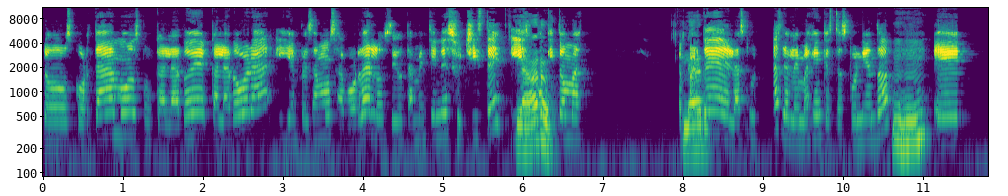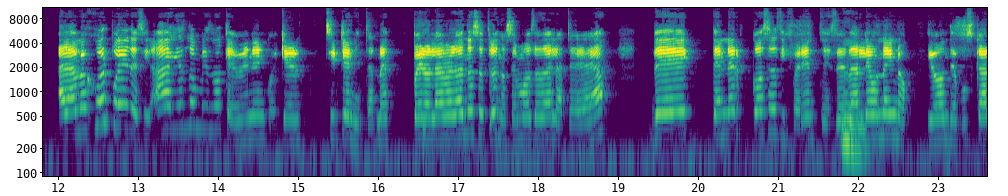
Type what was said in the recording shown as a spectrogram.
los cortamos con caladora y empezamos a bordarlos. Digo, también tiene su chiste y es un poquito más. Aparte de las de la imagen que estás poniendo, eh, a lo mejor pueden decir, ay, es lo mismo que ven en cualquier sitio en internet, pero la verdad nosotros nos hemos dado la tarea de tener cosas diferentes, de darle una innovación, de buscar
